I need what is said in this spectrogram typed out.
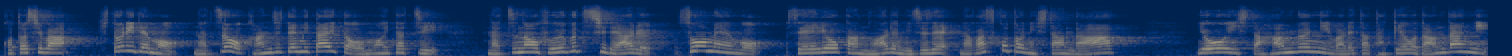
今年は一人でも夏を感じてみたいと思い立ち夏の風物詩であるそうめんを清涼感のある水で流すことにしたんだ。用意した半分に割れた竹を段々に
